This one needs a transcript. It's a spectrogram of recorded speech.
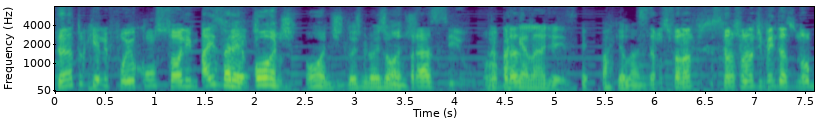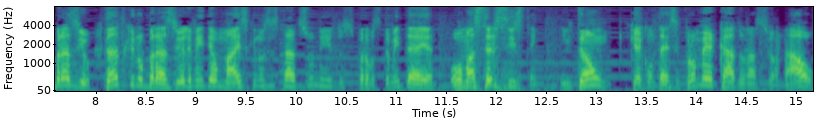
Tanto que ele foi o console mais Pera vendido onde? Onde? 2 milhões no onde? Brasil. No Na Brasil. Parquelândia, isso. Parquelândia. Estamos falando, estamos falando de vendas no Brasil. Tanto que no Brasil ele vendeu mais que nos Estados Unidos, pra você ter uma ideia. O Master System. Então, o que acontece? Pro mercado nacional,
